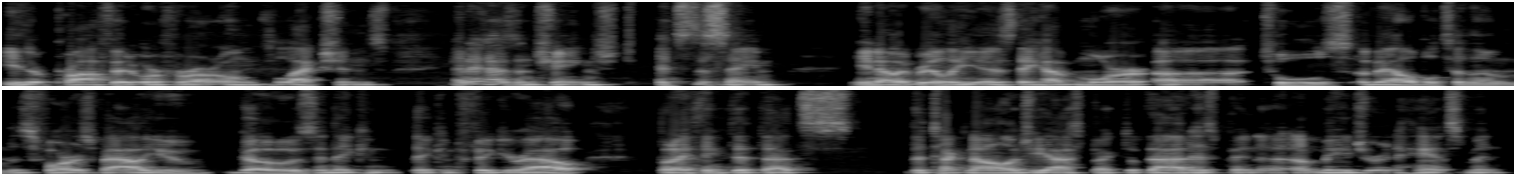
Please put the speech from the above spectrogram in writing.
either profit or for our own collections and it hasn't changed. It's the same. You know, it really is. They have more uh, tools available to them as far as value goes and they can they can figure out, but I think that that's the technology aspect of that has been a, a major enhancement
